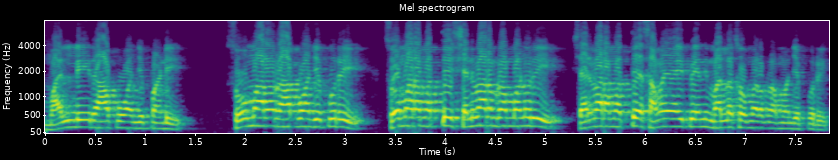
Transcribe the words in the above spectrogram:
మళ్ళీ రాపు అని చెప్పండి. సోమవారం రాపు అని చెప్పుర్రి. సోమవారం వస్తే శనివారం రమ్మనురి శనివారం వస్తే సమయం అయిపోయింది మళ్ళీ సోమవారం రమ్మని చెప్పుర్రి.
